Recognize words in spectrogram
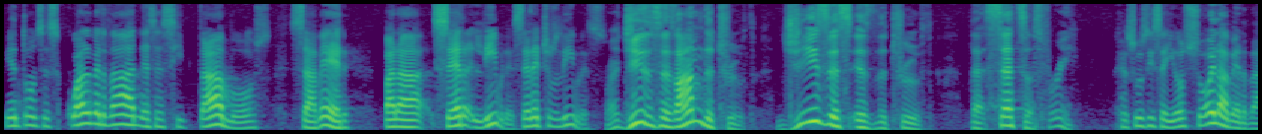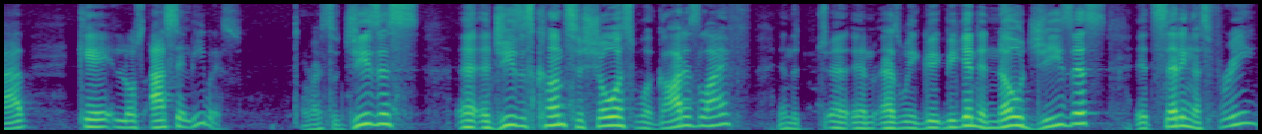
Y entonces, ¿cuál verdad necesitamos saber para ser libres, ser hechos libres? Right? Jesus says, I'm the truth. Jesus is the truth that sets us free. Jesús dice, yo soy la verdad que los hace libres. All right, so Jesus, uh, uh, Jesus comes to show us what God is like, and, the, uh, and as we g- begin to know Jesus, it's setting us free.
